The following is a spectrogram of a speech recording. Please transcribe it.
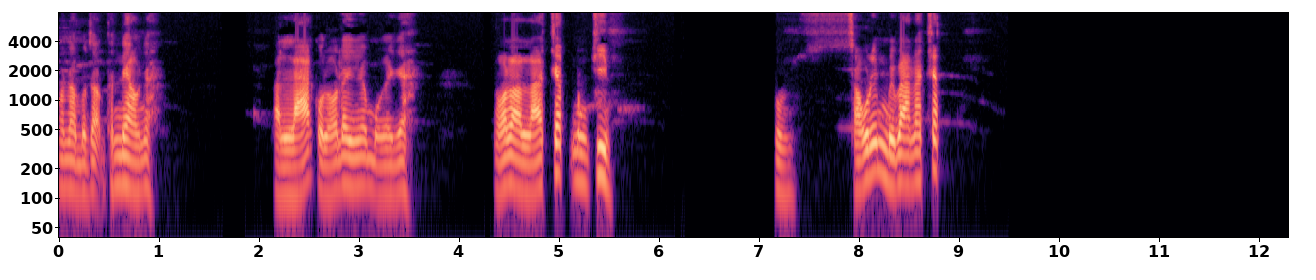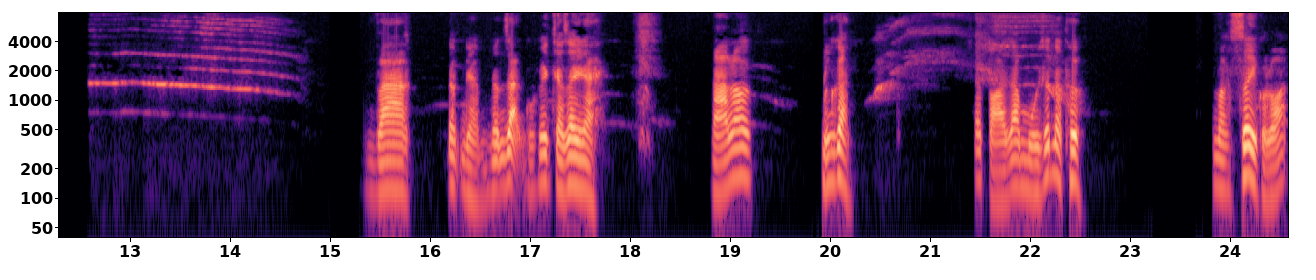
Nó là một dạng thân neo nha. Và lá của nó đây nha mọi người nha. Nó là lá chất mông chim. Gồm 6 đến 13 lá chất. Và đặc điểm nhận dạng của cái trà dây này, lá nó đứng gần, sẽ tỏa ra mùi rất là thơm. Mà dây của nó,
